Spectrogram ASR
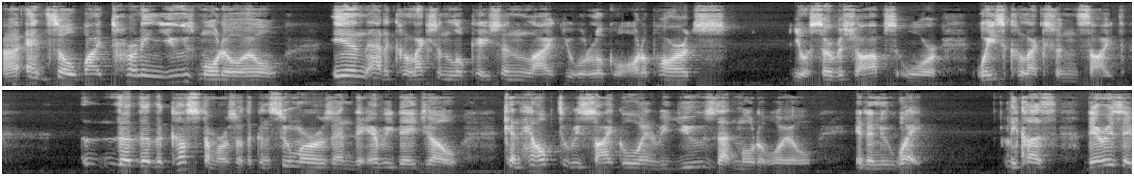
Uh, and so by turning used motor oil in at a collection location like your local auto parts, your service shops, or waste collection site, the, the, the customers or the consumers and the everyday Joe can help to recycle and reuse that motor oil in a new way. Because there is a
